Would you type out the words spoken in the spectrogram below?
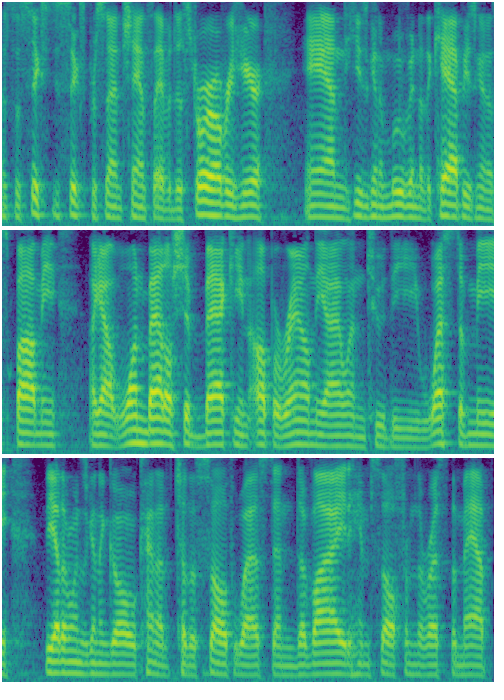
it's a 66% chance they have a destroyer over here. And he's going to move into the cap. He's going to spot me. I got one battleship backing up around the island to the west of me. The other one's going to go kind of to the southwest and divide himself from the rest of the map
